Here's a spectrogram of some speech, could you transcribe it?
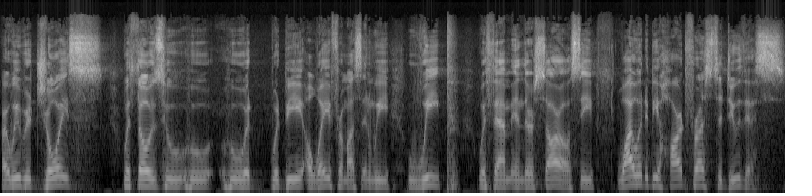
Right? We rejoice with those who, who, who would, would be away from us and we weep with them in their sorrow. See, why would it be hard for us to do this?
